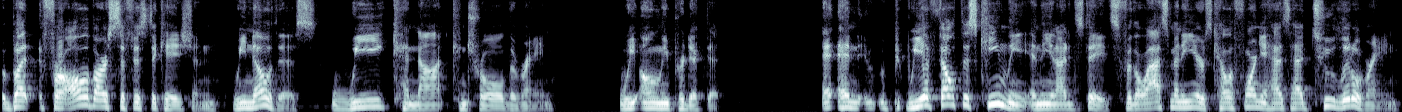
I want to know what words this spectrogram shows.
But for all of our sophistication, we know this. We cannot control the rain, we only predict it. And we have felt this keenly in the United States. For the last many years, California has had too little rain,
